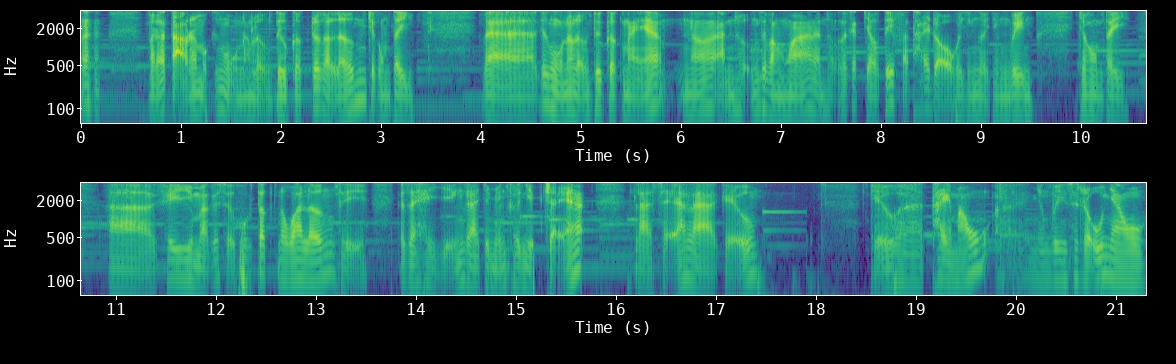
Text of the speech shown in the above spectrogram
Và đã tạo ra một cái nguồn năng lượng tiêu cực rất là lớn cho công ty. Và cái nguồn năng lượng tiêu cực này á nó ảnh hưởng tới văn hóa ảnh hưởng tới cách giao tiếp và thái độ của những người nhân viên trong công ty à, khi mà cái sự khuất tất nó quá lớn thì nó sẽ hay diễn ra trong những khởi nghiệp trẻ là sẽ là kiểu kiểu à, thay máu à, nhân viên sẽ rủ nhau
